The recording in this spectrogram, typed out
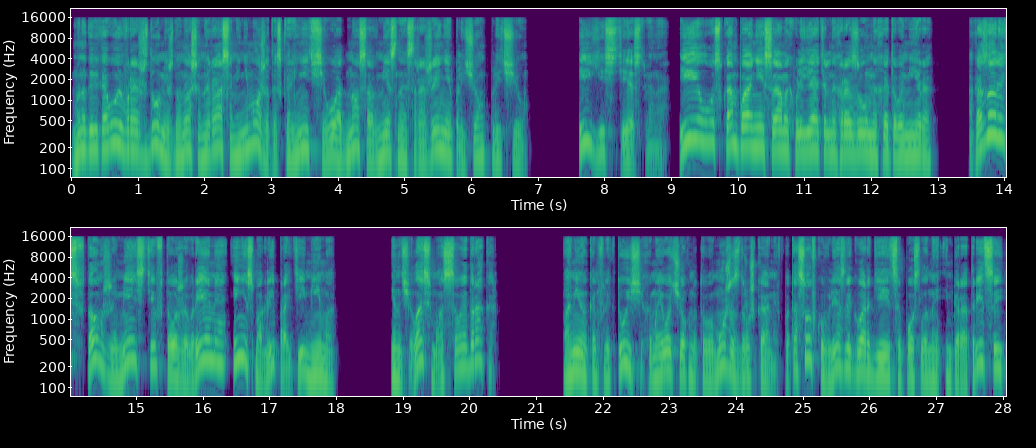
Многовековую вражду между нашими расами не может искоренить всего одно совместное сражение плечом к плечу. И, естественно, Илвус в компании самых влиятельных разумных этого мира — оказались в том же месте в то же время и не смогли пройти мимо. И началась массовая драка. Помимо конфликтующих и моего чокнутого мужа с дружками, в потасовку влезли гвардейцы, посланные императрицей,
